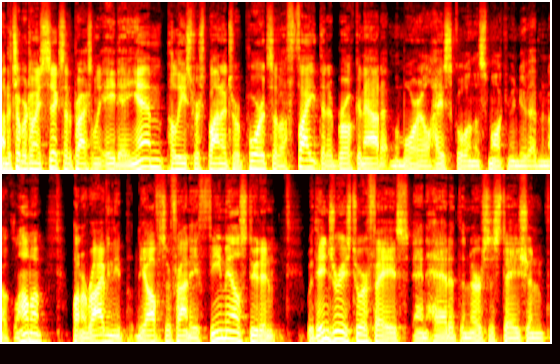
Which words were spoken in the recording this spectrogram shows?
On October 26th at approximately 8 a.m., police responded to reports of a fight that had broken out at Memorial High School in the small community of Edmond, Oklahoma. Upon arriving, the, the officer found a female student with injuries to her face and head at the nurse's station.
